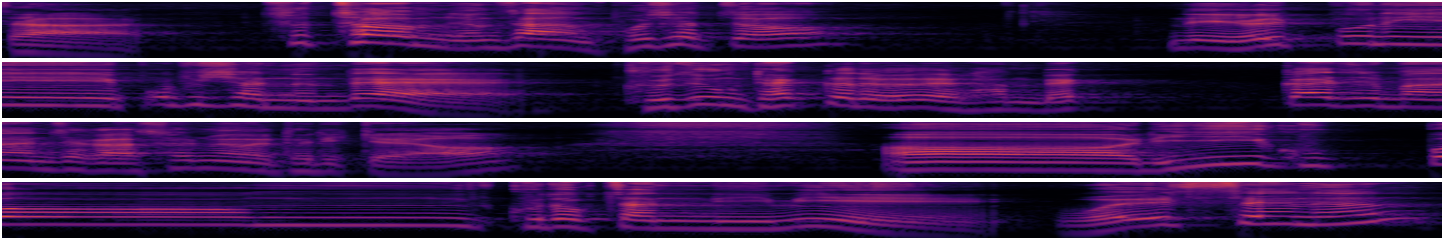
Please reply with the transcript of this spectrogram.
자 추첨 영상 보셨죠? 근데 10분이 뽑히셨는데 그중 댓글을 한 몇 가지만 제가 설명을 드릴게요. 어, 리국범 구독자님이 월세는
